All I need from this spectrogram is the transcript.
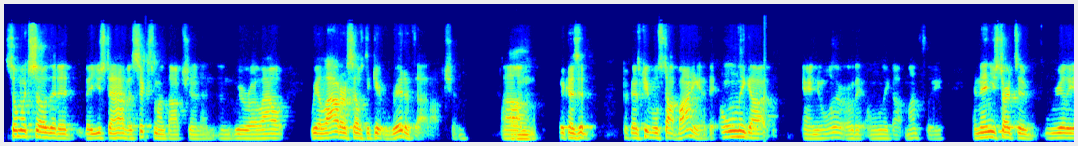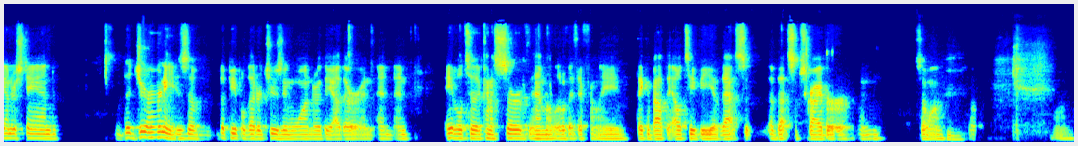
So much so that it they used to have a six month option and, and we were allowed we allowed ourselves to get rid of that option um, because it because people stopped buying it. They only got annual or they only got monthly. And then you start to really understand the journeys of the people that are choosing one or the other and and and able to kind of serve them a little bit differently. Think about the LTV of that of that subscriber and so on. Mm-hmm. So, um,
